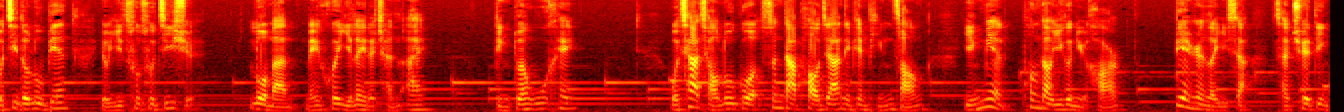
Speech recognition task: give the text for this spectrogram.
我记得路边有一簇簇积雪，落满煤灰一类的尘埃，顶端乌黑。我恰巧路过孙大炮家那片平房，迎面碰到一个女孩，辨认了一下，才确定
